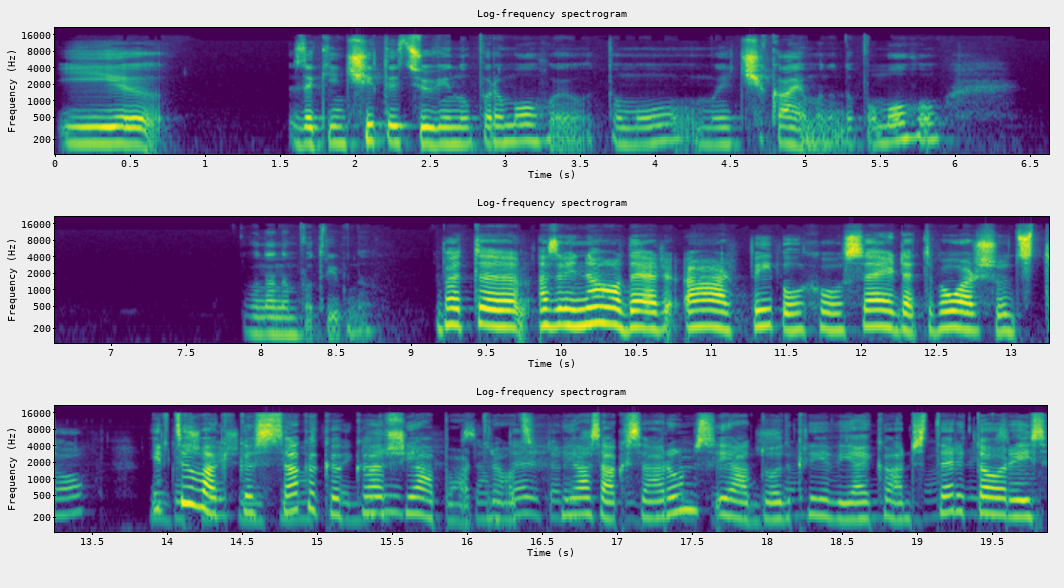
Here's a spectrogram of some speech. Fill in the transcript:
і закінчити цю війну перемогою. Тому ми чекаємо на допомогу. Вона нам потрібна. But uh, as we know, there are people who say that war should stop. Ir cilvēki, kas saka, ka karš jāpārtrauc, jāsāk sarunas, jāatdod Krievijai kādas teritorijas,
